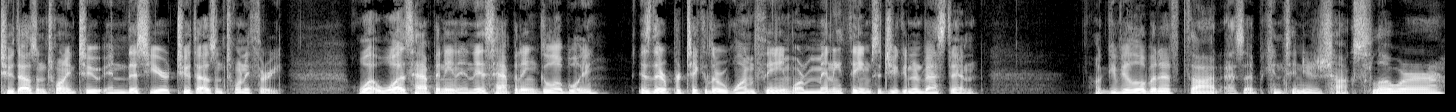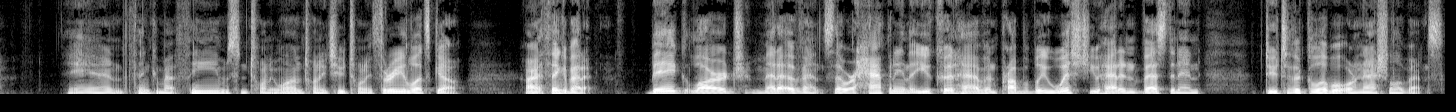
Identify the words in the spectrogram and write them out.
2022, and this year, 2023. What was happening and is happening globally? Is there a particular one theme or many themes that you can invest in? I'll give you a little bit of thought as I continue to talk slower and think about themes in 21, 22, 23. Let's go. All right, think about it. Big, large meta events that were happening that you could have and probably wished you had invested in due to the global or national events.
